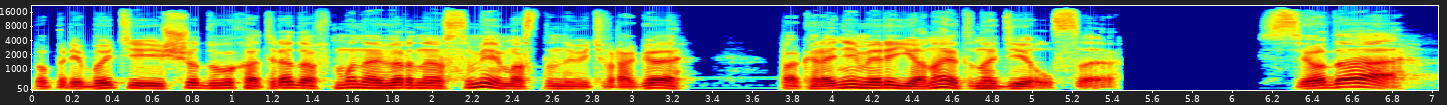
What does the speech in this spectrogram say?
По прибытии еще двух отрядов мы, наверное, сумеем остановить врага, по крайней мере, я на это надеялся. «Сюда!»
